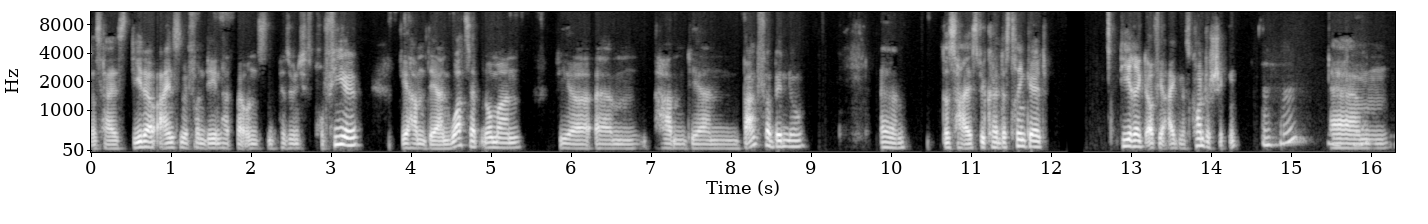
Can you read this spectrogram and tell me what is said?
Das heißt, jeder einzelne von denen hat bei uns ein persönliches Profil. Wir haben deren WhatsApp-Nummern. Wir ähm, haben deren Bankverbindung. Ähm, das heißt, wir können das Trinkgeld direkt auf ihr eigenes Konto schicken. Mhm. Okay. Ähm,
